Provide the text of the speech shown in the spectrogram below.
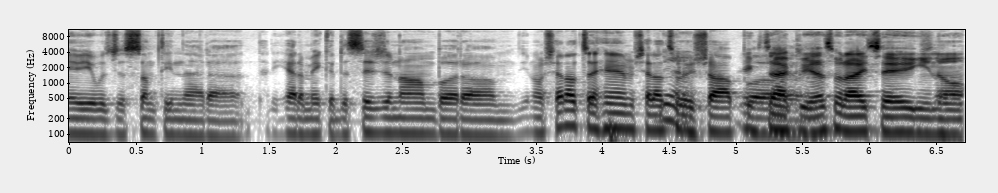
maybe it was just something that uh, that he had to make a decision on. But um, you know shout out to him. Shout out to his shop. uh, Exactly. That's what I say. You so- know,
